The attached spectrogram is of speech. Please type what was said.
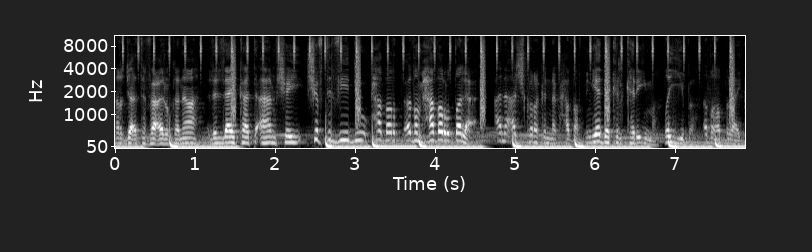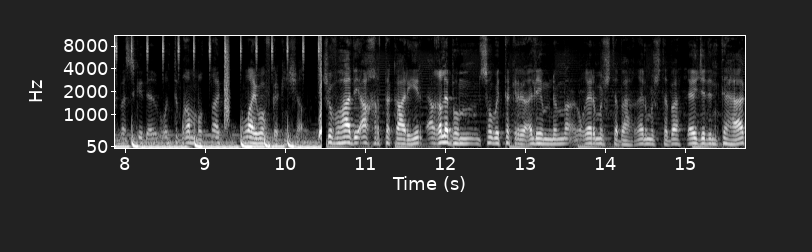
نرجع تفاعل القناة. لللايكات أهم شيء شفت الفيديو حضرت عظم حضر وطلع أنا أشكرك إنك حضر من يدك الكريمة. طيبة. اضغط لايك بس كذا وأنت مغمض. طق الله يوفقك إن شاء الله. شوفوا هذه آخر تقارير. أغلبهم مسوي التقرير عليهم غير مشتبه غير مشتبه. لا يوجد انتهاك.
